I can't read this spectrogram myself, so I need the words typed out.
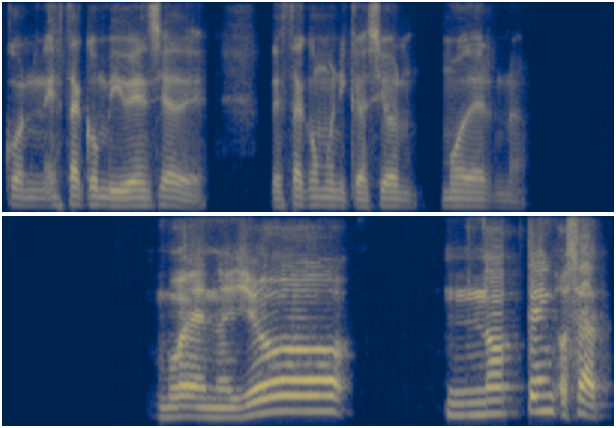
con esta convivencia de, de esta comunicación moderna? Bueno, yo no tengo, o sea,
